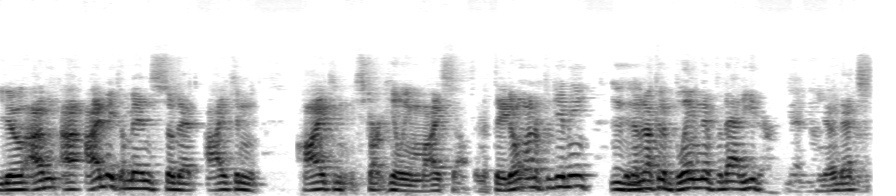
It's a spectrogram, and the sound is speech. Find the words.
you know, I'm I, I make amends so that I can I can start healing myself. And if they don't want to forgive me, then I'm Mhm. not going to blame them for that either. Yeah, no, You know, that's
